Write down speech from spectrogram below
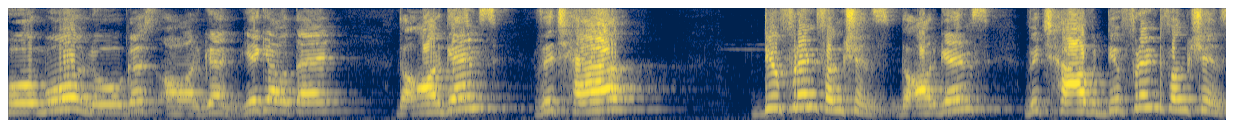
होमोलोगस ऑर्गन ये क्या होता है? The organs which have different functions the organs which have different functions,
